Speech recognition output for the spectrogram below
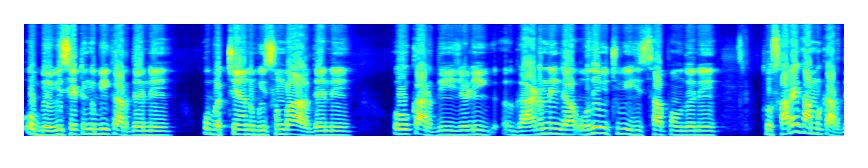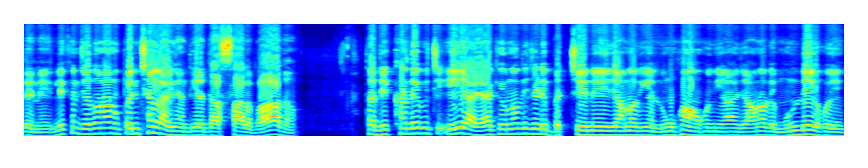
ਉਹ ਬੇਬੀ ਸਿਟਿੰਗ ਵੀ ਕਰਦੇ ਨੇ, ਉਹ ਬੱਚਿਆਂ ਨੂੰ ਵੀ ਸੰਭਾਲਦੇ ਨੇ, ਉਹ ਘਰ ਦੀ ਜਿਹੜੀ ਗਾਰਡਨਿੰਗ ਆ ਉਹਦੇ ਵਿੱਚ ਵੀ ਹਿੱਸਾ ਪਾਉਂਦੇ ਨੇ, ਤੋ ਸਾਰੇ ਕੰਮ ਕਰਦੇ ਨੇ। ਲੇਕਿਨ ਜਦੋਂ ਉਹਨਾਂ ਨੂੰ ਪੈਨਸ਼ਨ ਲੱਗ ਜਾਂਦੀ ਹੈ 10 ਸਾਲ ਬਾਅਦ, ਤਾਂ ਦੇਖਣ ਦੇ ਵਿੱਚ ਇਹ ਆਇਆ ਕਿ ਉਹਨਾਂ ਦੇ ਜਿਹੜੇ ਬੱਚੇ ਨੇ ਜਾਂ ਉਹਨਾਂ ਦੀਆਂ ਨੂੰਹਾਂ ਹੋਈਆਂ ਜਾਂ ਉਹਨਾਂ ਦੇ ਮੁੰਡੇ ਹੋਏ,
